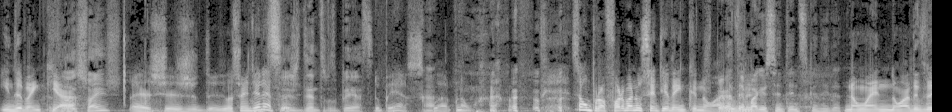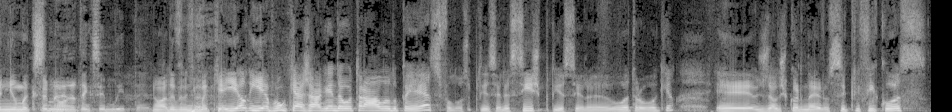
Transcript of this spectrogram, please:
Ainda bem que As há... eleições? As, as eleições diretas. Seja dentro do PS. Do PS, claro. Não. são pro forma no sentido em que não há Para até dúvida, Mário Centeno se não, é, não há dúvida nenhuma que se... Não, ainda tem que ser militante. não há dúvida nenhuma que é ele, e é bom que haja alguém da outra ala do PS. Falou-se, podia ser a CIS, podia ser a outra ou aquele. É, José Luís Corneiro sacrificou-se eh,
